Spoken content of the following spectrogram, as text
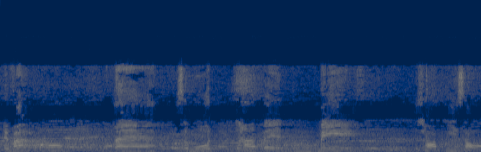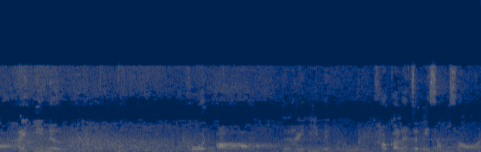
เห็นไหมอ้อมแต่สมมติถ้าเป็นเมย์ชอบ e สองไอ้ e หนึ่ง พูดอ้อมเพื่อให้ e หนึ่งรู้ เขาก็เลยจะมีซับซ้อน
